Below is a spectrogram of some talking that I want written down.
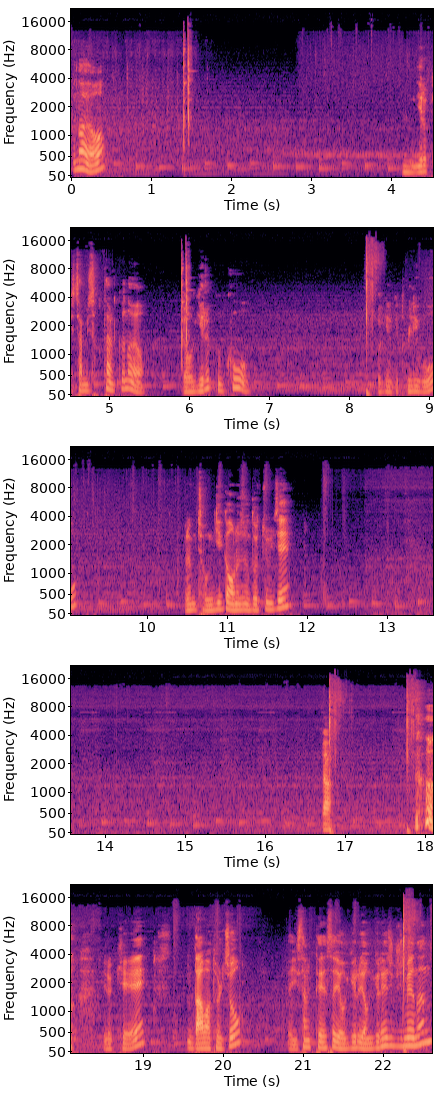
끊어요. 음, 이렇게 잠시 석탄을 끊어요. 여기를 끊고 여기 이렇게 돌리고 그럼 전기가 어느 정도 좀 이제 야 이렇게 좀 남아 돌죠? 자, 이 상태에서 여기를 연결해 주면은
